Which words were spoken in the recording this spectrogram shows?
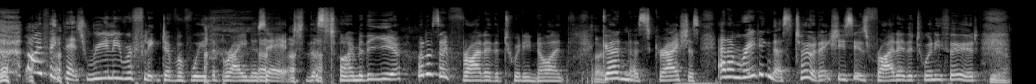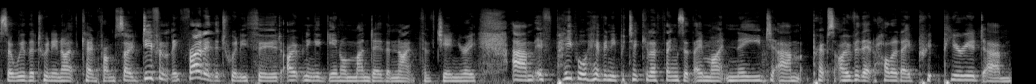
I think that's really reflective of where the brain is at this time of the year. What did I say? Friday the 29th. Goodness gracious. And I'm reading this too. It actually says Friday the 23rd. Yeah. So where the 29th came from. So definitely Friday the 23rd, opening again on Monday the 9th of January. Um, if people have any particular things that they might need, um, perhaps over that holiday pre- period, um,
